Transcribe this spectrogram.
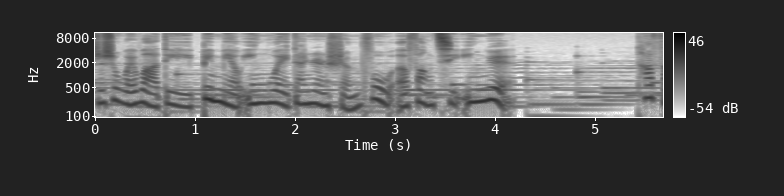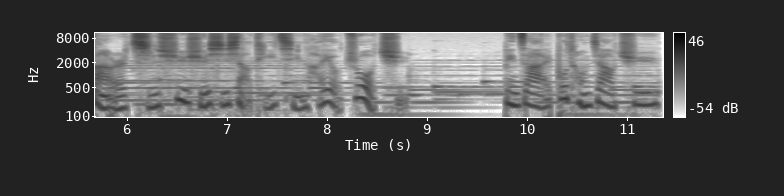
只是维瓦蒂并没有因为担任神父而放弃音乐，他反而持续学习小提琴还有作曲，并在不同教区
